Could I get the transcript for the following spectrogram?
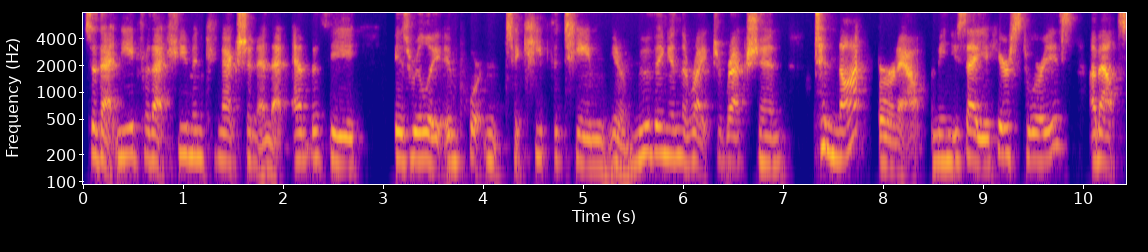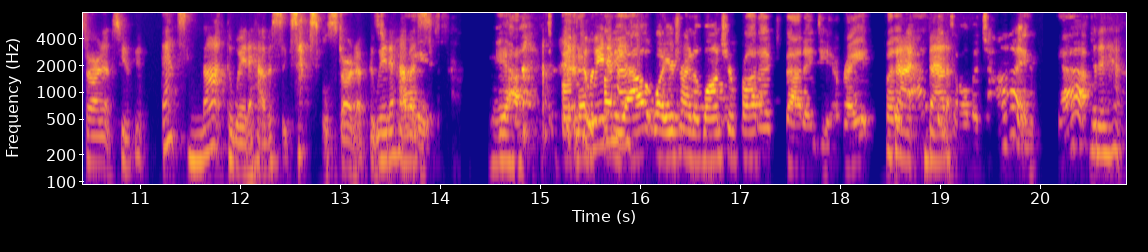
So that need for that human connection and that empathy is really important to keep the team, you know, moving in the right direction, to not burn out. I mean, you say you hear stories about startups, you know, that's not the way to have a successful startup. The way to have right. a yeah, to burn everybody have, out while you're trying to launch your product, bad idea, right? But bad, it happens all the time. Yeah. But it, ha-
